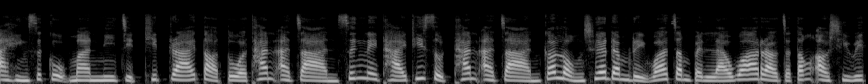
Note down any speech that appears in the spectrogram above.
อหิงสกุมารมีจิตคิดร้ายต่อตัวท่านอาจารย์ ซึ่งในท้ายที่สุดท่านอาจารย์ก็หลงเชื่อดำริว่าจำเป็นแล้วว่าเราจะต้องเอาชีวิต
